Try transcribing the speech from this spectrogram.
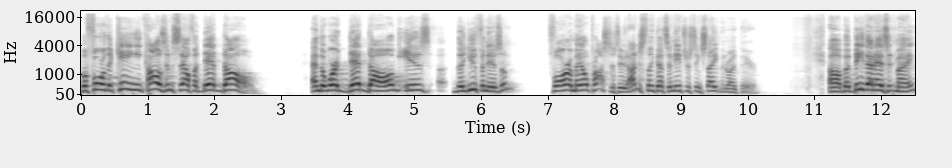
before the king, he calls himself a dead dog. And the word dead dog is the euphemism for a male prostitute. I just think that's an interesting statement right there. Uh, but be that as it may,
